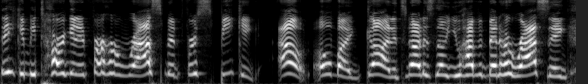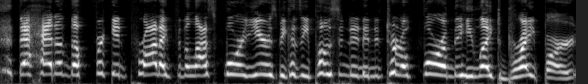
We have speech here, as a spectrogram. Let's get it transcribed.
that he can be targeted for harassment for speaking out. Oh my god, it's not as though you haven't been harassing the head of the freaking product for the last four years because he posted in an internal forum that he liked Breitbart.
